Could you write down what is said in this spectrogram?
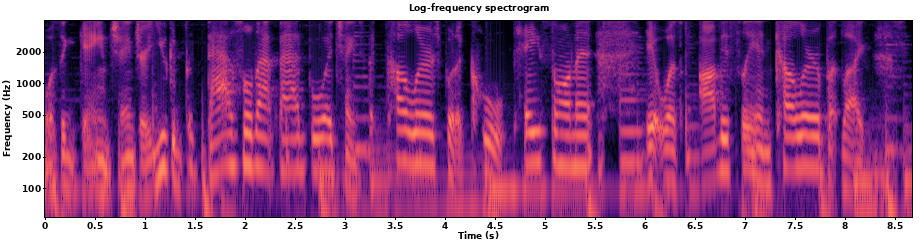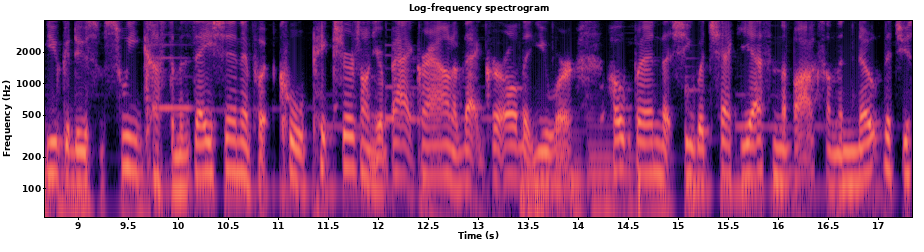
was a game changer. You could bedazzle that bad boy, change the colors, put a cool case on it. It was obviously in color, but like you could do some sweet customization and put cool pictures on your background of that girl that you were hoping that she would check yes in the box on the note that you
